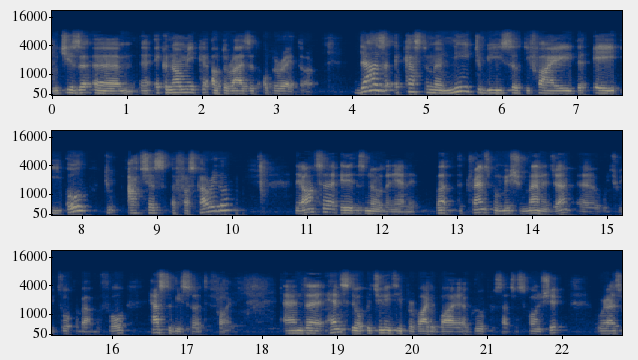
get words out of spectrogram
which is um, economic authorized operator. Does a customer need to be certified AEO to access a fast corridor? The answer is no, Daniele but the transport mission manager, uh, which we talked about before, has to be certified. And uh, hence the opportunity provided by a group such as Contship, whereas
